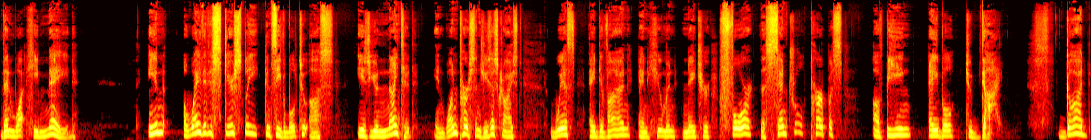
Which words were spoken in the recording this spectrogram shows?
than what he made, in a way that is scarcely conceivable to us, is united in one person, Jesus Christ, with a divine and human nature for the central purpose of being able to die. God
